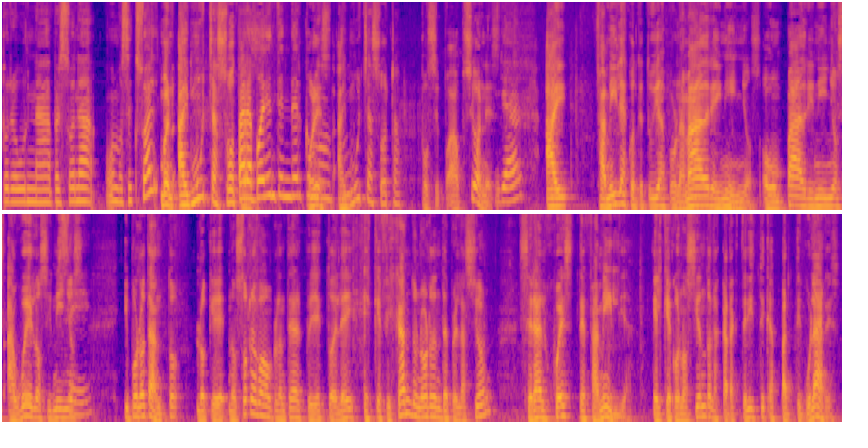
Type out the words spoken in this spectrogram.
por, una persona homosexual. Bueno, hay muchas otras. Para poder entender cómo... hay muchas otras opciones. ¿Ya? Hay familias constituidas por una madre y niños, o un padre y niños, abuelos y niños. Y por lo tanto, lo que nosotros vamos a plantear el proyecto de ley es que fijando un orden de prelación, será el juez de familia el que conociendo las características particulares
